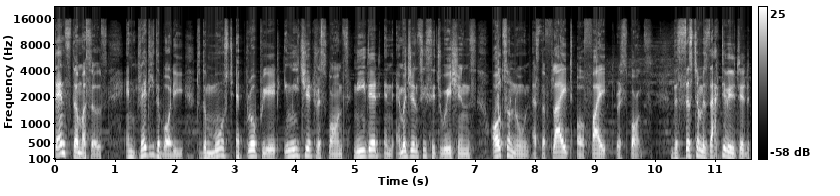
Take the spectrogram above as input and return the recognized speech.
tense the muscles, and ready the body to the most appropriate immediate response needed in emergency situations, also known as the flight or fight response. The system is activated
